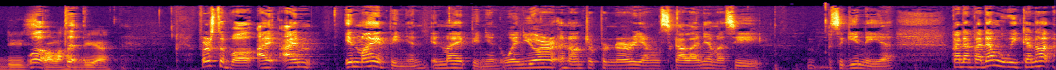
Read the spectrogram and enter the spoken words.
di well, sekolahan dia. First of all, I I'm in my opinion, in my opinion, when you are an entrepreneur yang skalanya masih segini ya, kadang-kadang we cannot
